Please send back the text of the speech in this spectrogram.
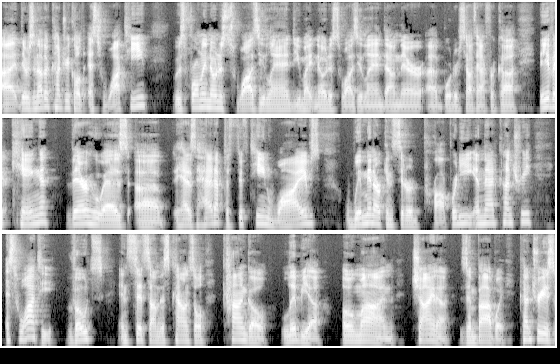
Uh, there's another country called Eswati. It was formerly known as Swaziland. You might notice Swaziland down there, uh, border South Africa. They have a king there who has uh, has had up to 15 wives. Women are considered property in that country. Eswati votes and sits on this council. Congo, Libya, Oman, China, Zimbabwe, countries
